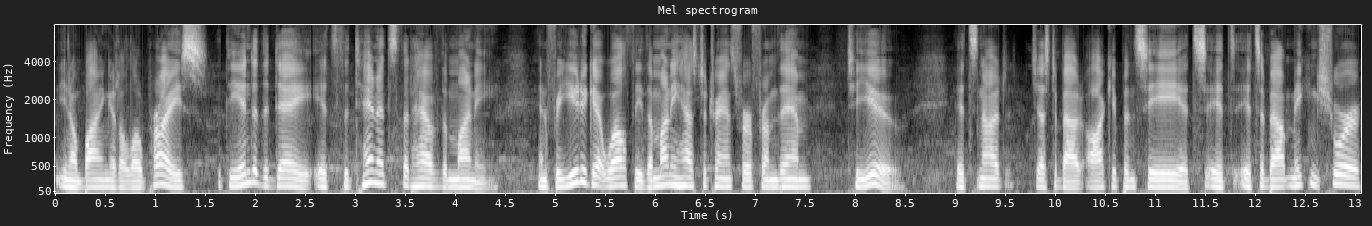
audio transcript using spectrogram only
you know buying at a low price. At the end of the day, it's the tenants that have the money. And for you to get wealthy, the money has to transfer from them to you. It's not just about occupancy. It's it's it's about making sure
